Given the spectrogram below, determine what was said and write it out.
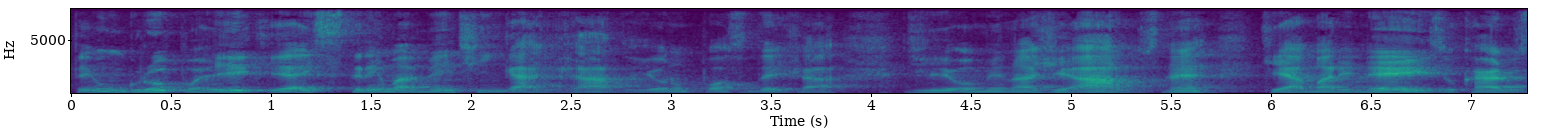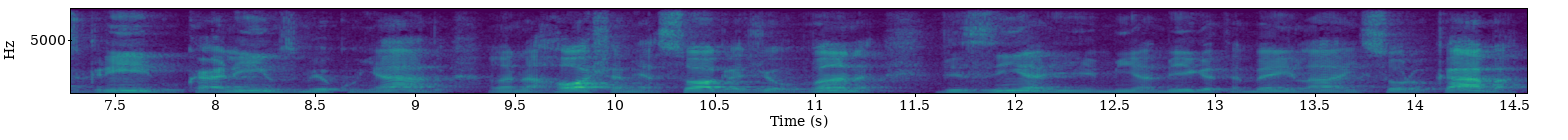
Tem um grupo aí que é extremamente engajado e eu não posso deixar de homenageá-los, né? Que é a Marinês, o Carlos Gringo, o Carlinhos, meu cunhado, Ana Rocha, minha sogra, Giovana, vizinha e minha amiga também lá em Sorocaba,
